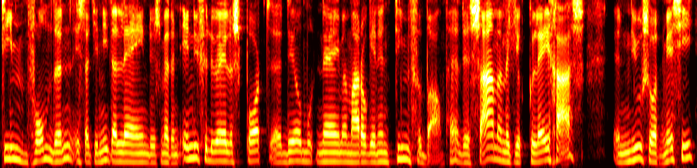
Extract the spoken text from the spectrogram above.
team vonden, is dat je niet alleen dus met een individuele sport uh, deel moet nemen, maar ook in een teamverband. Dus samen met je collega's een nieuw soort missie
